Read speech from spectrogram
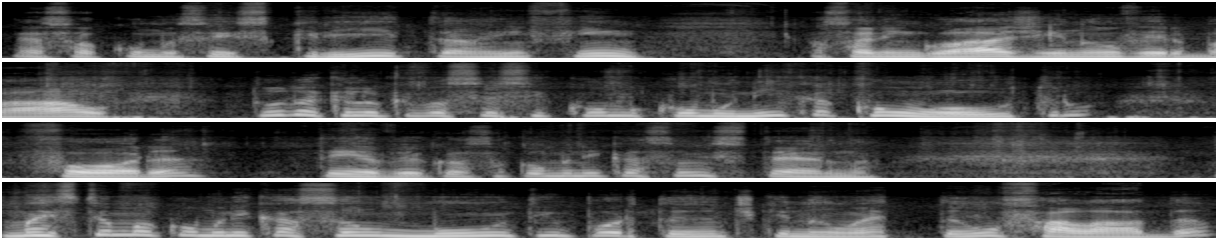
né, sua como você escrita, enfim, a sua linguagem não verbal, tudo aquilo que você se comunica com o outro fora tem a ver com essa comunicação externa. Mas tem uma comunicação muito importante que não é tão falada,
